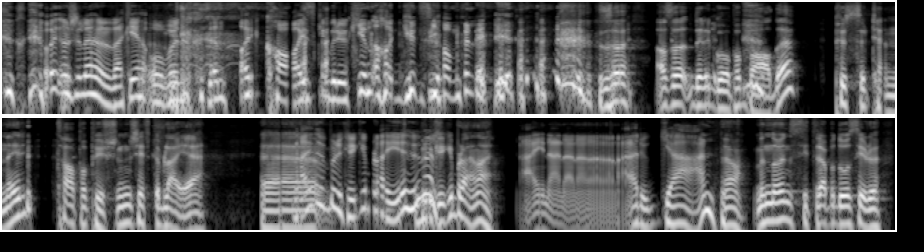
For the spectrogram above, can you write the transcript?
Oi, unnskyld, jeg hører deg ikke over den arkaiske bruken av Guds jammerlig. Så, altså, dere går på badet, pusser tenner, tar på pysjen, skifter bleie. Uh, Nei, du bruker ikke bleie, hun vel? bruker ikke bleie, nei. Nei, nei, nei, nei, nei, er du gæren? Ja, men når hun sitter der på do, sier du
